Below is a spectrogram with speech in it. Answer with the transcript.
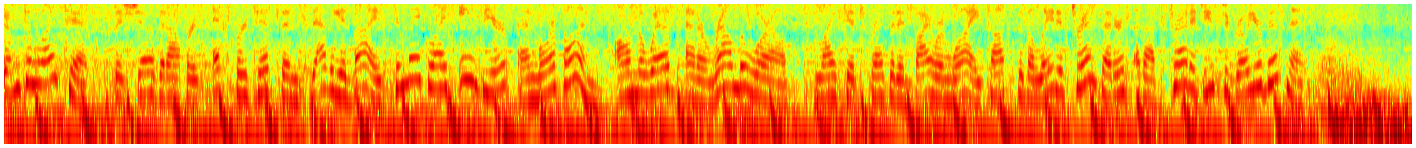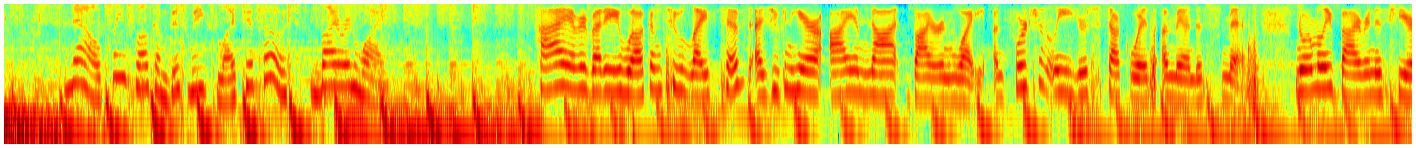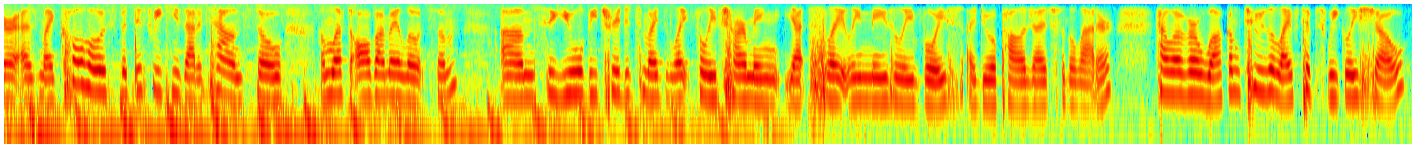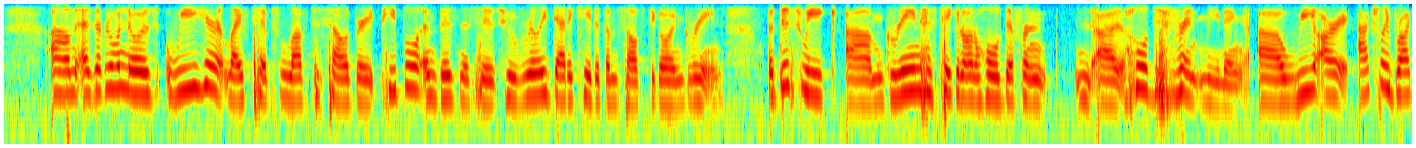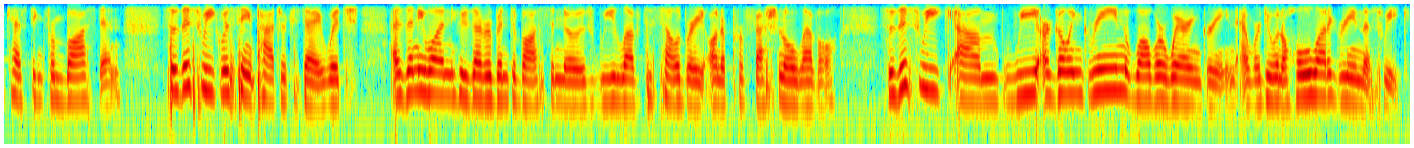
Welcome to Life Tips, the show that offers expert tips and savvy advice to make life easier and more fun on the web and around the world. Life Tips President Byron White talks to the latest trendsetters about strategies to grow your business. Now, please welcome this week's Life Tips host, Byron White. Hi, everybody. Welcome to Life Tips. As you can hear, I am not Byron White. Unfortunately, you're stuck with Amanda Smith. Normally, Byron is here as my co host, but this week he's out of town, so I'm left all by my lonesome. Um, so you will be treated to my delightfully charming yet slightly nasally voice. I do apologize for the latter. However, welcome to the Life Tips Weekly Show. Um, as everyone knows, we here at Life Tips love to celebrate people and businesses who've really dedicated themselves to going green. But this week, um, green has taken on a whole different uh, whole different meaning. Uh, we are actually broadcasting from Boston. So this week was St. Patrick's Day, which, as anyone who's ever been to Boston knows, we love to celebrate on a professional level. So this week, um, we are going green while we're wearing green, and we're doing a whole lot of green this week.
